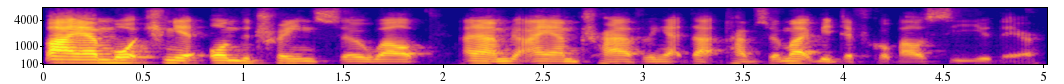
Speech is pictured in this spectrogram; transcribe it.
but I am watching it on the train so well, and I'm, I am traveling at that time, so it might be difficult, but I'll see you there.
